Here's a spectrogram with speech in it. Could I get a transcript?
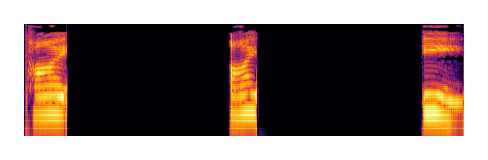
pi I E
